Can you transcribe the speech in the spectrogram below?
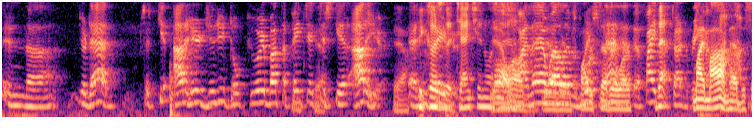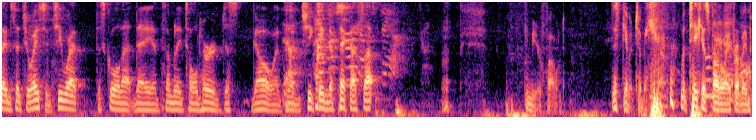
and uh, your dad said get out of here Judy don't worry about the paycheck just get out of here Yeah. And because saved the her. tension was Yeah, Oh, well, my, yeah, well, there it was was worse fights than that. The fights That- started to break my out. mom had the same situation. She went to school that day, and somebody told her just go. And Yeah. when she came to pick us up, give me your phone. Just give it to me. I'm gonna take his phone away from him.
